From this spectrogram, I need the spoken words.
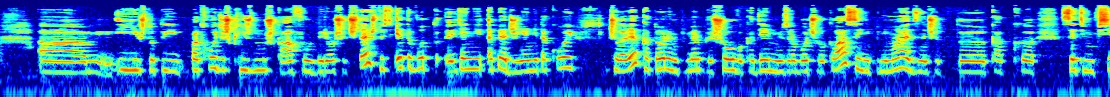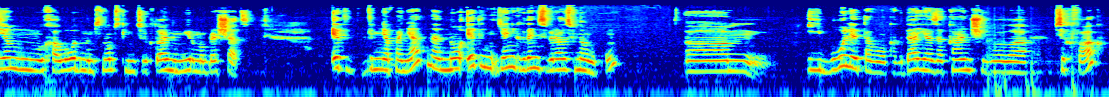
и что ты подходишь к книжному шкафу, берешь и читаешь. То есть это вот, я не, опять же, я не такой человек, который, например, пришел в академию из рабочего класса и не понимает, значит, э, как с этим всем холодным, снобским, интеллектуальным миром обращаться. Это для меня понятно, но это я никогда не собиралась в науку. И более того, когда я заканчивала психфак,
